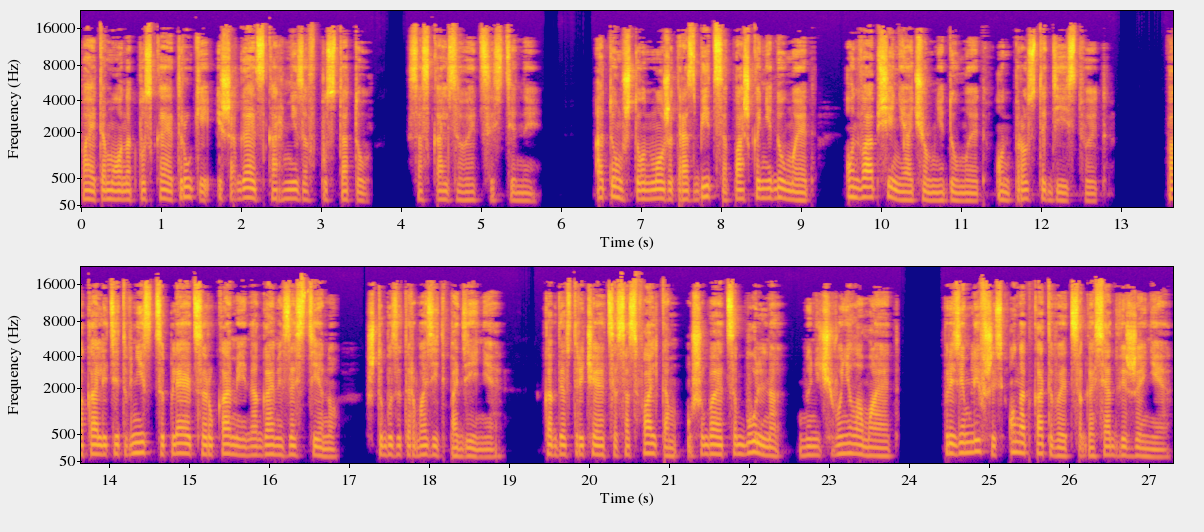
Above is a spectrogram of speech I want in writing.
Поэтому он отпускает руки и шагает с карниза в пустоту, соскальзывает со стены. О том, что он может разбиться, Пашка не думает. Он вообще ни о чем не думает, он просто действует. Пока летит вниз, цепляется руками и ногами за стену, чтобы затормозить падение. Когда встречается с асфальтом, ушибается больно, но ничего не ломает. Приземлившись, он откатывается, гася движение.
